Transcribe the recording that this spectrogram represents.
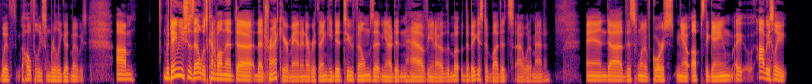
with hopefully some really good movies. Um, but Damien Chazelle was kind of on that uh, that track here, man, and everything. He did two films that you know didn't have you know the the biggest of budgets, I would imagine, and uh, this one, of course, you know, ups the game. Obviously,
